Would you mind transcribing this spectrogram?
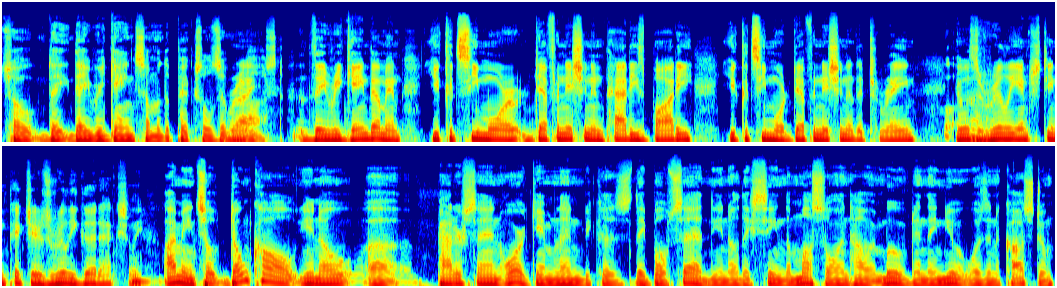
So they they regained some of the pixels that were lost. They regained them, and you could see more definition in Patty's body. You could see more definition of the terrain. It was a really interesting picture. It was really good, actually. I mean, so don't call you know uh, Patterson or Gimlin because they both said, you know, they seen the muscle and how it moved and they knew it wasn't a costume.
